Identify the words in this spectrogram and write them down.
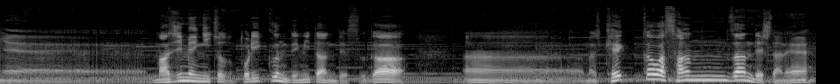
えー、真面目にちょっと取り組んでみたんですが、あまあ、結果は散々でしたね。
